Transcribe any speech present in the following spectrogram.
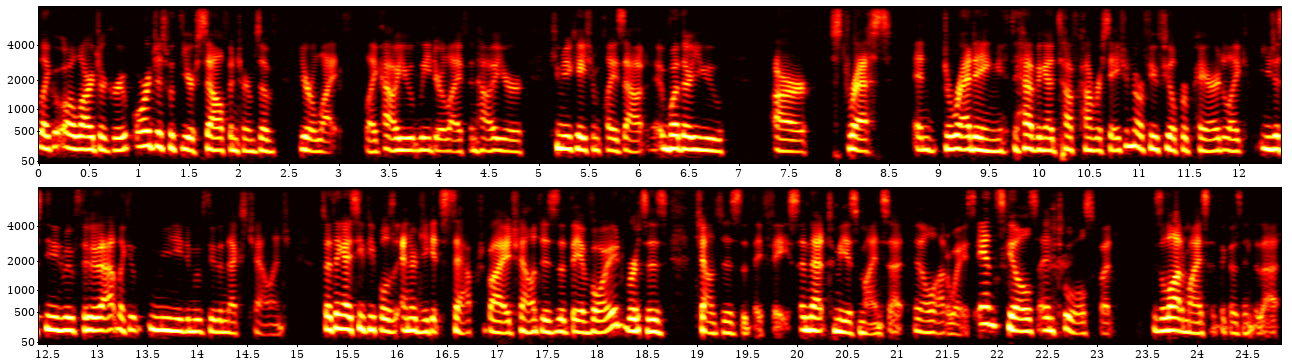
like a larger group or just with yourself in terms of your life like how you lead your life and how your communication plays out and whether you are stressed and dreading to having a tough conversation or if you feel prepared like you just need to move through that like you need to move through the next challenge. So i think i see people's energy get sapped by challenges that they avoid versus challenges that they face. And that to me is mindset in a lot of ways and skills and tools but there's a lot of mindset that goes into that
